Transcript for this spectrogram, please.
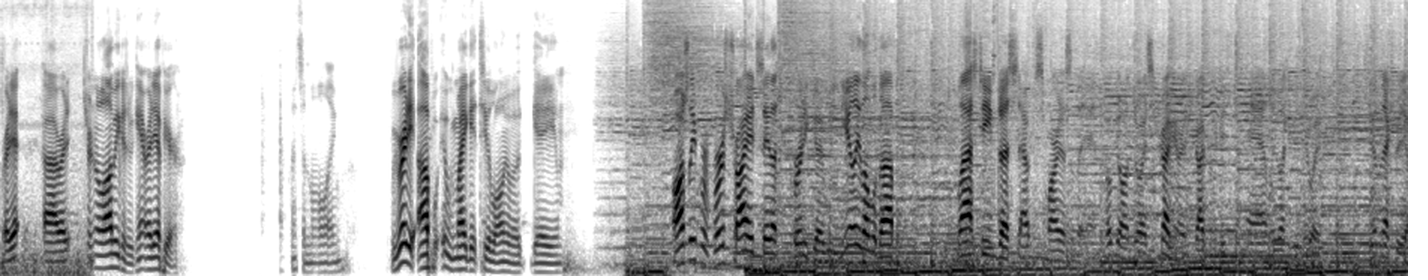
Ready? Uh, ready? Turn the lobby because we can't ready up here. That's annoying. If we ready up, we might get too long of a game. Honestly, for first try, I'd say that's pretty good. We nearly leveled up. Last team just outsmarted us at the end. Hope you all enjoy. Subscribe if you want to subscribe for notifications, and a like you enjoyed. In the next video.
